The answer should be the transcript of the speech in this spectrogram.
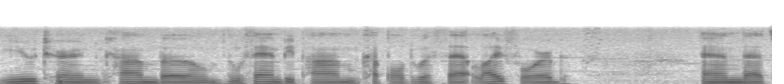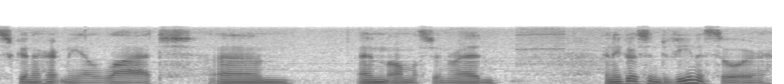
U-turn combo with Ambipom coupled with that Life Orb, and that's going to hurt me a lot. Um, I'm almost in red. And he goes into Venusaur.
